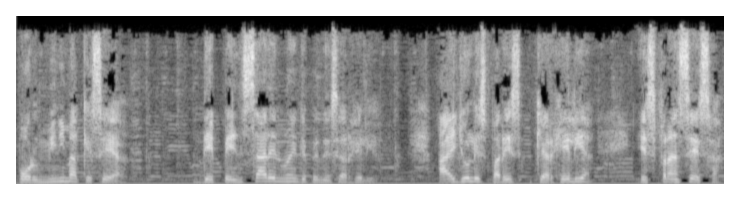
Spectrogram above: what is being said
por mínima que sea, de pensar en una independencia de Argelia. A ellos les parece que Argelia es francesa,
